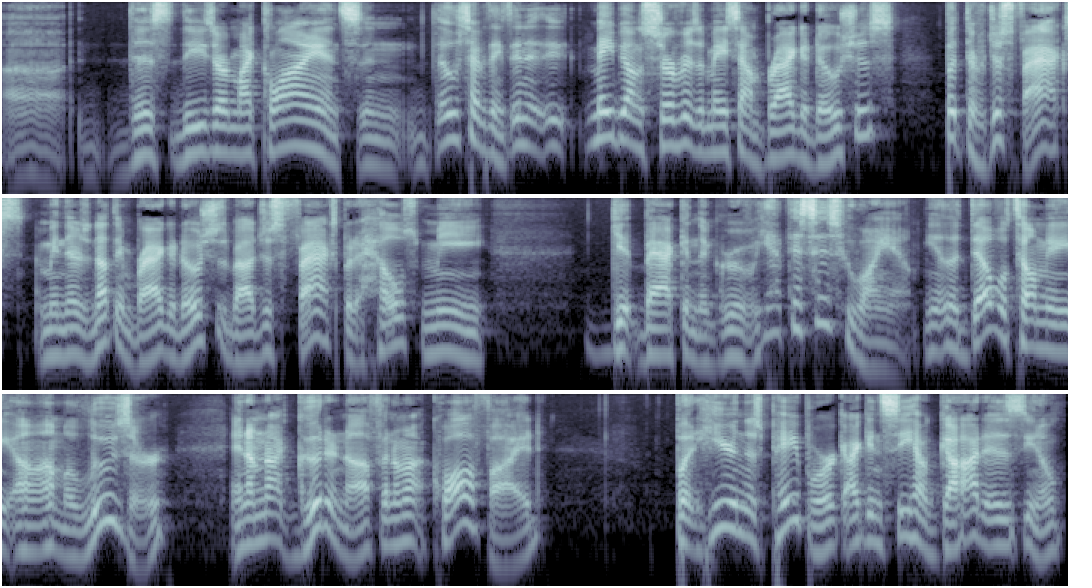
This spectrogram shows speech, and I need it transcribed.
uh, this these are my clients and those type of things. And it, it, maybe on the surface it may sound braggadocious, but they're just facts. I mean, there's nothing braggadocious about it, just facts. But it helps me get back in the groove. Yeah, this is who I am. You know, the devil tell me uh, I'm a loser and I'm not good enough and I'm not qualified. But here in this paperwork, I can see how God is, you know,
